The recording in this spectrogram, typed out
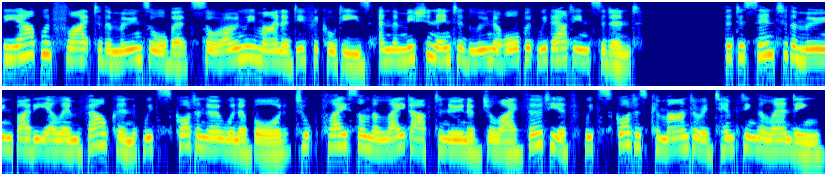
The outward flight to the Moon's orbit saw only minor difficulties, and the mission entered lunar orbit without incident. The descent to the Moon by the LM Falcon, with Scott and Irwin aboard, took place on the late afternoon of July 30, with Scott as commander attempting the landing.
